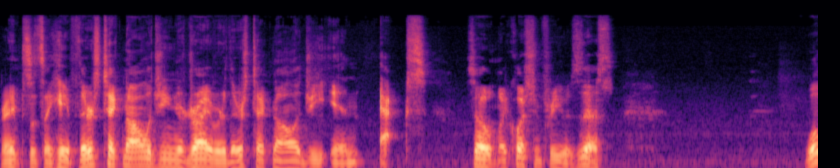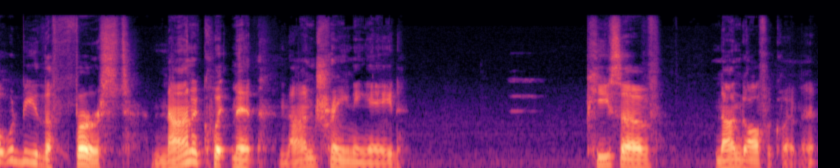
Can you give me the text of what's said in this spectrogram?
Right? So it's like, hey, if there's technology in your driver, there's technology in X. So my question for you is this What would be the first non equipment, non training aid piece of non golf equipment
